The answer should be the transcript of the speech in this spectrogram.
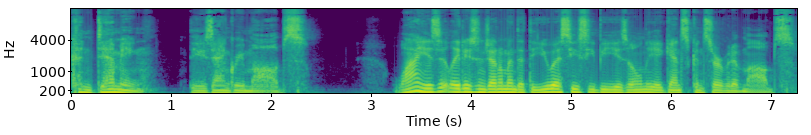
condemning these angry mobs. Why is it, ladies and gentlemen, that the USCCB is only against conservative mobs?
